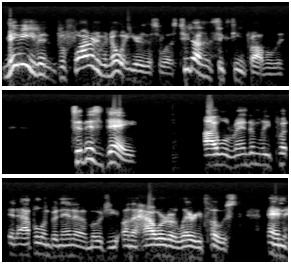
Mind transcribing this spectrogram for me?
maybe even before. I don't even know what year this was. 2016 probably. To this day, I will randomly put an apple and banana emoji on a Howard or Larry post, and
